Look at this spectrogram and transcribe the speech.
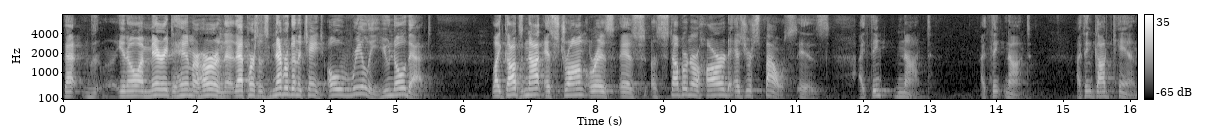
that you know, I'm married to him or her and that, that person's never going to change? Oh, really? You know that. Like God's not as strong or as, as stubborn or hard as your spouse is. I think not. I think not. I think God can.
